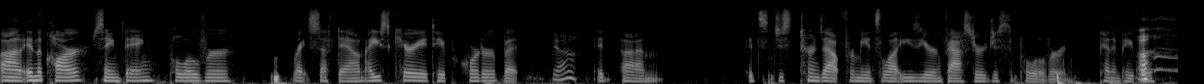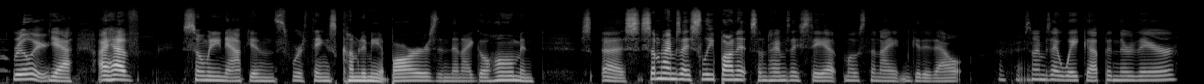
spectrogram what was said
uh, in the car same thing pull over write stuff down i used to carry a tape recorder but Yeah. it um it's just turns out for me it's a lot easier and faster just to pull over and pen and paper Really? yeah, I have so many napkins where things come to me at bars, and then I go home and uh, sometimes I sleep on it. Sometimes I stay up most of the night and get it out. Okay. Sometimes I wake up and they're there.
